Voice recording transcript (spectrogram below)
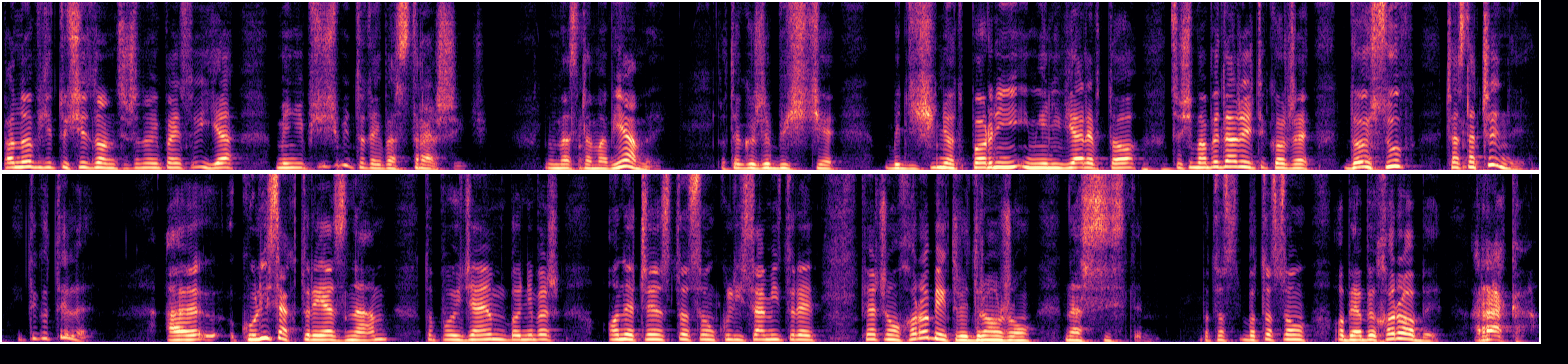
panowie tu siedzący, szanowni państwo i ja, my nie przyszliśmy tutaj was straszyć. My was namawiamy do tego, żebyście byli silni, odporni i mieli wiarę w to, co się ma wydarzyć, tylko że dość słów, czas na czyny. I tylko tyle. A kulisa, które ja znam, to powiedziałem, ponieważ one często są kulisami, które świadczą o chorobie, które drążą nasz system. Bo to, bo to są objawy choroby, raka,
